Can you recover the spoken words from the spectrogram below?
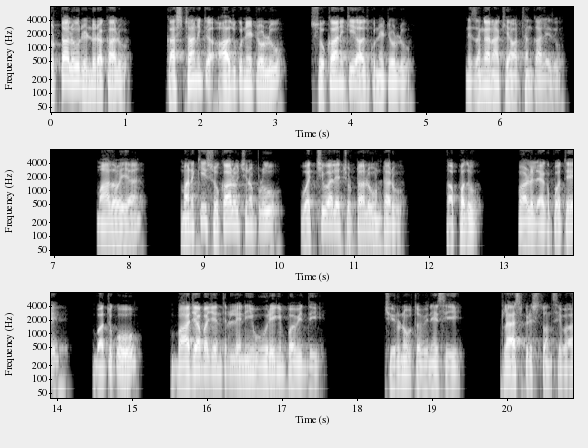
చుట్టాలు రెండు రకాలు. కష్టానికి ఆదుకునేటోళ్ళు సుఖానికి ఆదుకునేటోళ్ళు. నిజంగా నాకేం అర్థం కాలేదు. మాధవయ్య మనకి సుఖాలు వచ్చినప్పుడు వచ్చి వాళ్ళే చుట్టాలు ఉంటారు. తప్పదు. వాళ్ళు లేకపోతే బతుకు బాజాభజంత్రి లేని ఊరేగింపు అవిద్ది. చిరునవ్వుతో వినేసి క్లాస్ పిలుస్తోంది శివ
